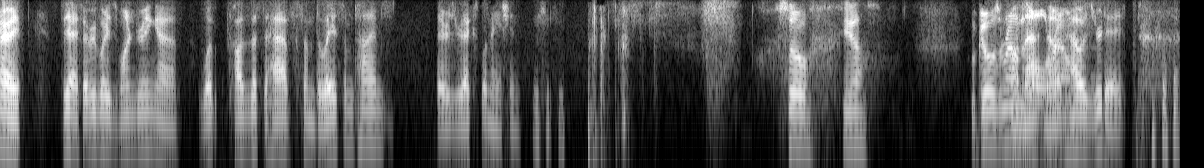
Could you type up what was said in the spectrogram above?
All right. So yeah, if everybody's wondering uh what causes us to have some delays sometimes, there's your explanation. So yeah, what goes around On that all note, around. how was your day?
